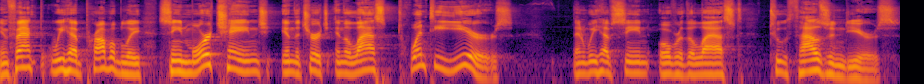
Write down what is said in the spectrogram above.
In fact, we have probably seen more change in the church in the last 20 years than we have seen over the last 2,000 years.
